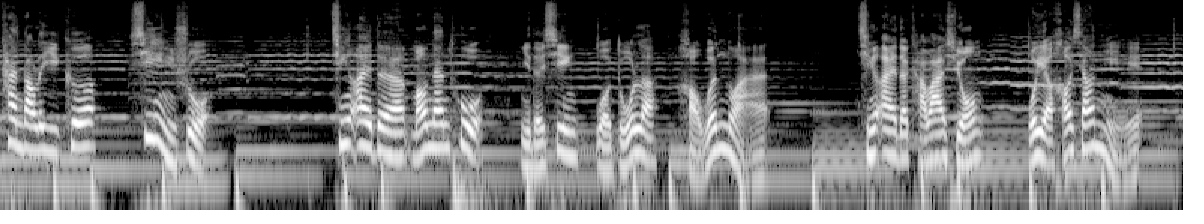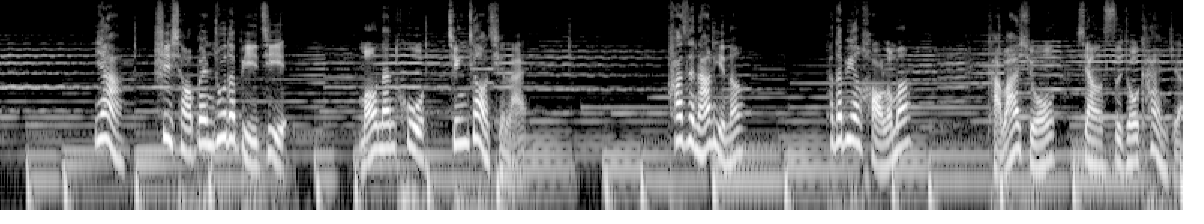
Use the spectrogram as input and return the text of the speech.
看到了一棵杏树。亲爱的毛南兔，你的信我读了，好温暖。亲爱的卡哇熊，我也好想你。呀，是小笨猪的笔记！毛南兔惊叫起来。他在哪里呢？他的病好了吗？卡哇熊向四周看着。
